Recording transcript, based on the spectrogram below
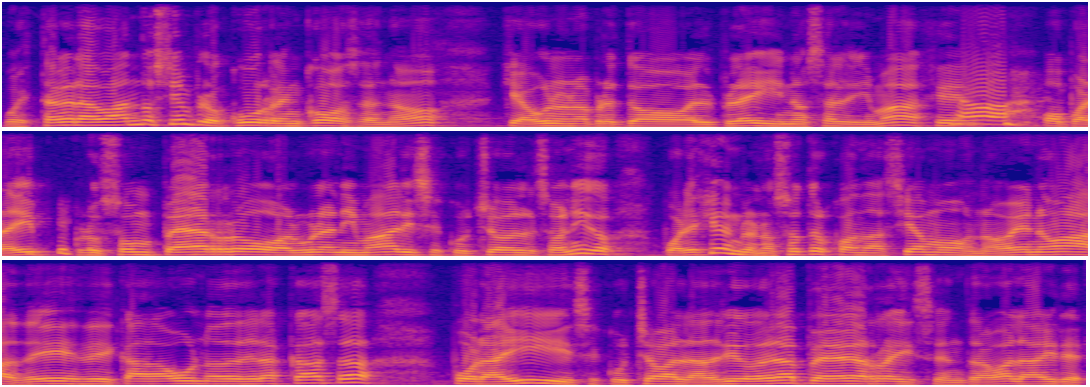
o está grabando siempre ocurren cosas, ¿no? Que a uno no apretó el play y no sale la imagen, o por ahí cruzó un perro o algún animal y se escuchó el sonido. Por ejemplo, nosotros cuando hacíamos noveno A desde cada uno desde las casas, por ahí se escuchaba el ladrido de la perra y se entraba al aire.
